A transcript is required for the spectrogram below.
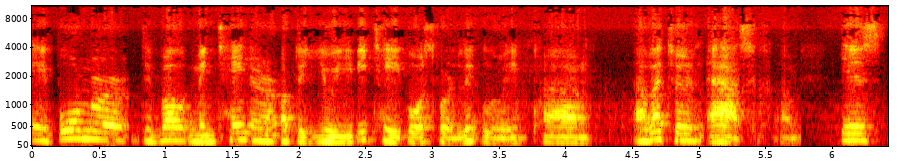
a former develop maintainer of the UEB tables for LibLouis, um, I'd like to ask, um, is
